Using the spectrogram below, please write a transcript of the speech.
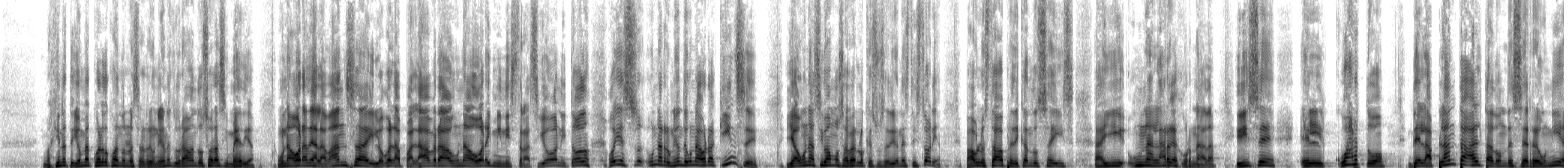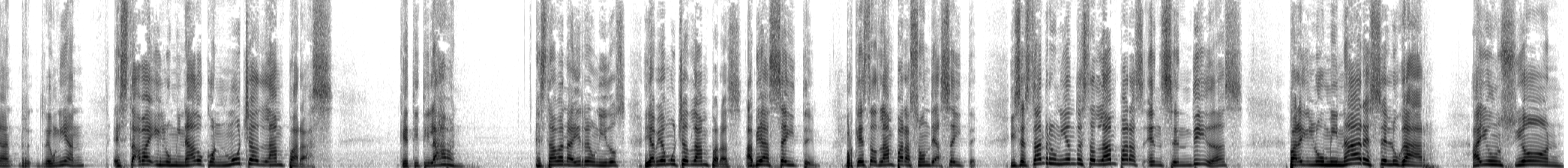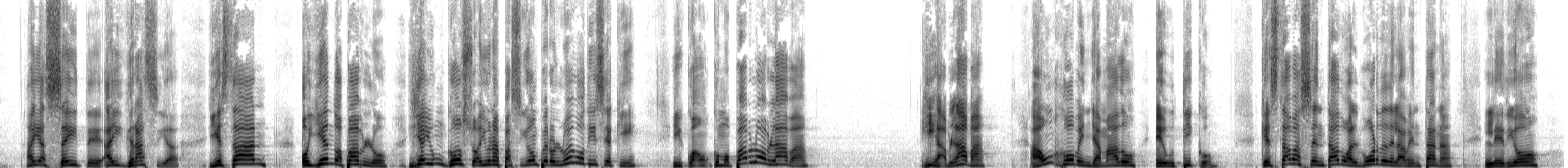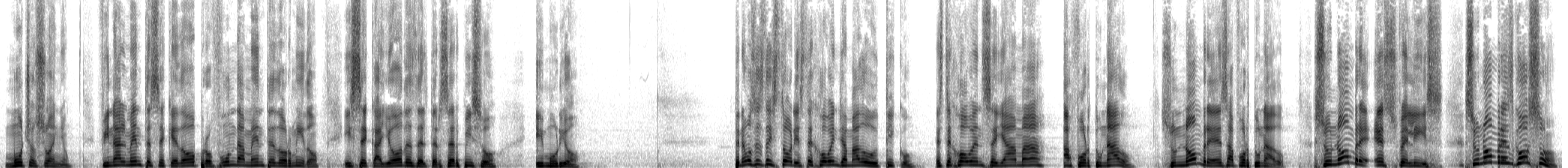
Imagínate, yo me acuerdo cuando nuestras reuniones duraban dos horas y media, una hora de alabanza y luego la palabra, una hora y ministración y todo. Hoy es una reunión de una hora quince. Y aún así vamos a ver lo que sucedió en esta historia. Pablo estaba predicando seis, ahí una larga jornada. Y dice, el cuarto de la planta alta donde se reunían, reunían estaba iluminado con muchas lámparas que titilaban. Estaban ahí reunidos y había muchas lámparas, había aceite, porque estas lámparas son de aceite. Y se están reuniendo estas lámparas encendidas para iluminar ese lugar. Hay unción, hay aceite, hay gracia. Y están oyendo a Pablo y hay un gozo, hay una pasión, pero luego dice aquí, y como Pablo hablaba y hablaba a un joven llamado Eutico, que estaba sentado al borde de la ventana, le dio mucho sueño. Finalmente se quedó profundamente dormido y se cayó desde el tercer piso y murió. Tenemos esta historia, este joven llamado Eutico. Este joven se llama afortunado. Su nombre es afortunado. Su nombre es feliz. Su nombre es gozo.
